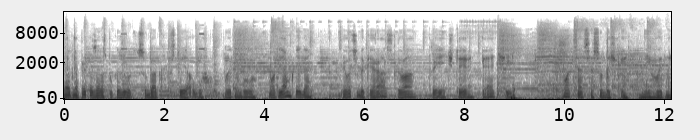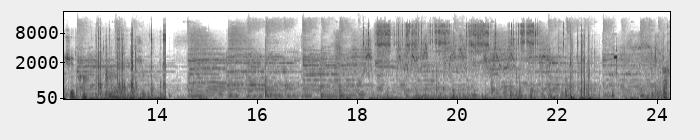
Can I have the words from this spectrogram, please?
От, наприклад, зараз покажу, от судак стояв був. Видно було. От ямка йде. І от судаки. Раз, два, три, чотири, п'ять, шість. От це все судачки. Їх видно чітко. Так,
